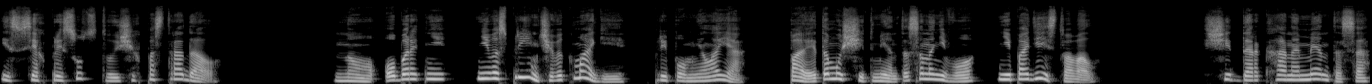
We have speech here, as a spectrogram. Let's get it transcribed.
из всех присутствующих пострадал?» «Но оборотни невосприимчивы к магии», – припомнила я поэтому щит Ментоса на него не подействовал. Щит Даркхана Ментоса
